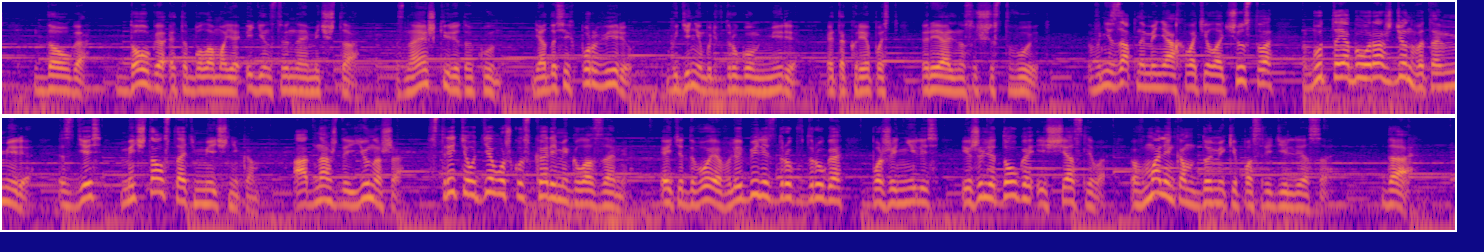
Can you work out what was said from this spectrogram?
Долго, долго это была моя единственная мечта. Знаешь, Кирита-кун, я до сих пор верю, где-нибудь в другом мире эта крепость реально существует. Внезапно меня охватило чувство, будто я был рожден в этом мире. Здесь мечтал стать мечником. Однажды юноша встретил девушку с карими глазами. Эти двое влюбились друг в друга, поженились и жили долго и счастливо в маленьком домике посреди леса. Да,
